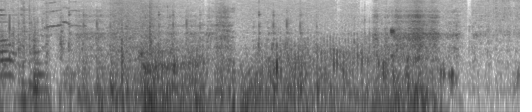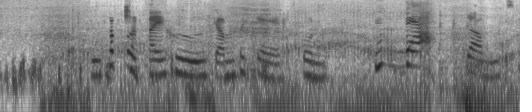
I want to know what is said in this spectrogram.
ว ถ้าเปิดไปคือจำสแกร์คนบ้าจำแ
